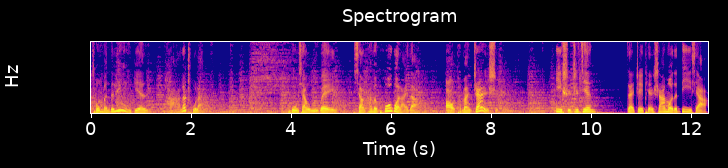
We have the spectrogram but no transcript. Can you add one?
从门的另一边爬了出来，扑向五位向他们扑过来的奥特曼战士。一时之间，在这片沙漠的地下、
